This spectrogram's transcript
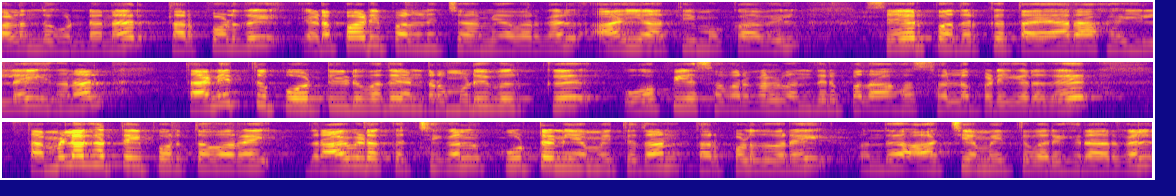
கலந்து கொண்டனர். தற்பொழுது எடப்பாடி பழனிசாமி அவர்கள் அஇஅதிமுகவில் சேர்ப்பதற்கு தயாராக இல்லை. இதனால் தனித்து போட்டியிடுவது என்ற முடிவிற்கு ஓபிஎஸ் அவர்கள் வந்திருப்பதாக சொல்லப்படுகிறது. தமிழகத்தை பொறுத்தவரை திராவிட கட்சிகள் கூட்டணி அமைத்து தான் தற்பொழுது வரை வந்து ஆட்சி அமைத்து வருகிறார்கள்.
